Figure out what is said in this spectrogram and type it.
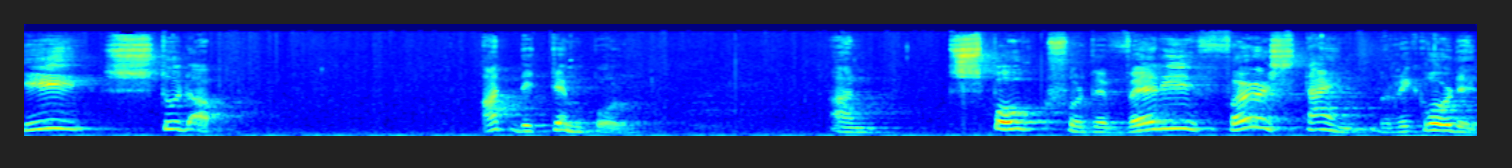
he stood up at the temple and spoke for the very first time recorded.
